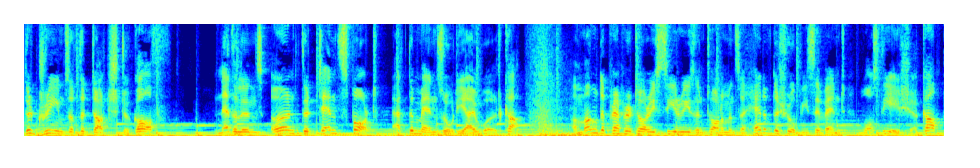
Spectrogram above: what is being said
the dreams of the Dutch took off. Netherlands earned the 10th spot at the Men's ODI World Cup. Among the preparatory series and tournaments ahead of the showpiece event was the Asia Cup,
